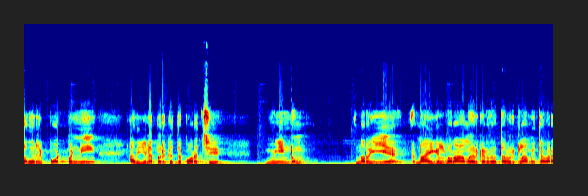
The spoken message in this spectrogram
அதை ரிப்போர்ட் பண்ணி அது இனப்பெருக்கத்தை குறைச்சி மீண்டும் நிறைய நாய்கள் வராமல் இருக்கிறத தவிர்க்கலாமே தவிர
